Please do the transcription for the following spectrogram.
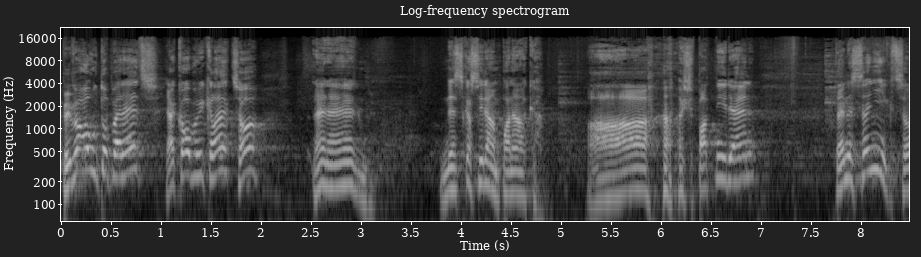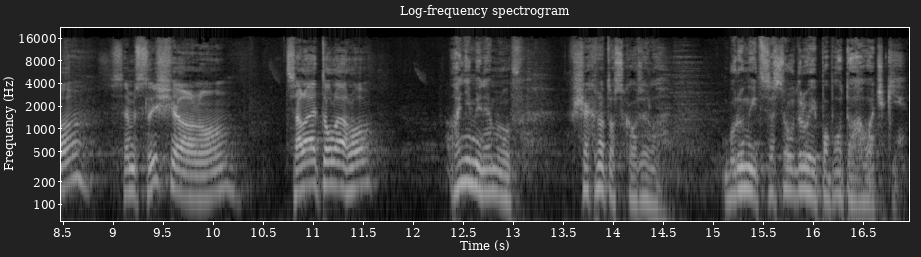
Pivo autopenec, jako obvykle, co? Ne, ne, dneska si dám panáka. A ah, špatný den. Ten seník, co? Jsem slyšel, no. Celé to lehlo. Ani mi nemluv. Všechno to skořilo. Budu mít se soudruhy popotávačky.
